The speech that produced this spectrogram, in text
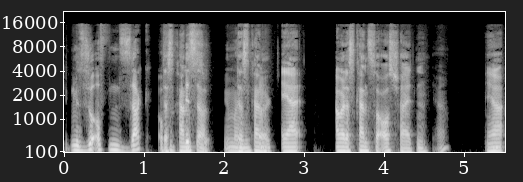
geht mir so auf den Sack, auf Das den kannst Pisser, du- Das kann, sagt. ja, aber das kannst du ausschalten. Ja? Ja.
